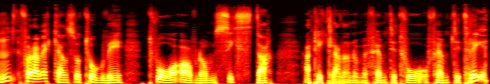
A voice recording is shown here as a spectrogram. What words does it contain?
Mm. Förra veckan så tog vi två av de sista artiklarna nummer 52 och 53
